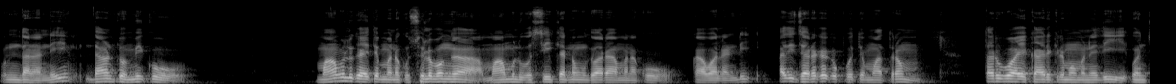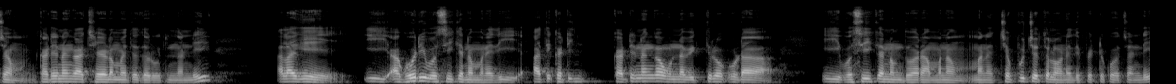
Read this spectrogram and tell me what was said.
ఉందనండి. దాంట్లో మీకు మామూలుగా అయితే మనకు సులభంగా మామూలు వశీకరణం ద్వారా మనకు కావాలండి. అది జరగకపోతే మాత్రం తరువాయి కార్యక్రమం అనేది కొంచెం కఠినంగా చేయడం అయితే జరుగుతుందండి. అలాగే ఈ అఘోరి వశీకరణం అనేది అతి కఠిన కఠినంగా ఉన్న వ్యక్తిలో కూడా ఈ వశీకరణం ద్వారా మనం మన చెప్పు చేతులు అనేది పెట్టుకోవచ్చండి.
